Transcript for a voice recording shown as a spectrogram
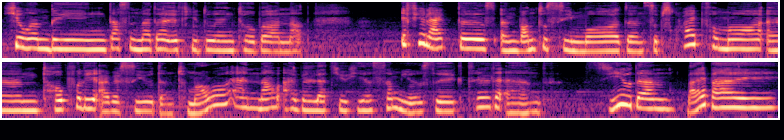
human being. Doesn't matter if you do Inktober or not. If you like this and want to see more, then subscribe for more and hopefully I will see you then tomorrow and now I will let you hear some music till the end. See you then, bye bye!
